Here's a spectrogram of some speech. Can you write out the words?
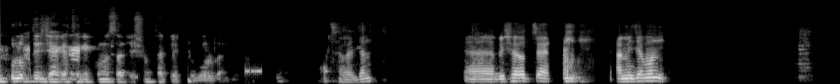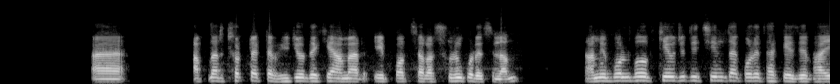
উপলব্ধির জায়গা থেকে কোনো সাজেশন থাকলে একটু বলবেন। আচ্ছা ভাইজান। বিষয় হচ্ছে আমি যেমন আপনার ছোট্ট একটা ভিডিও দেখে আমার এই পথ চলা শুরু করেছিলাম। আমি বলব কেউ যদি চিন্তা করে থাকে যে ভাই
